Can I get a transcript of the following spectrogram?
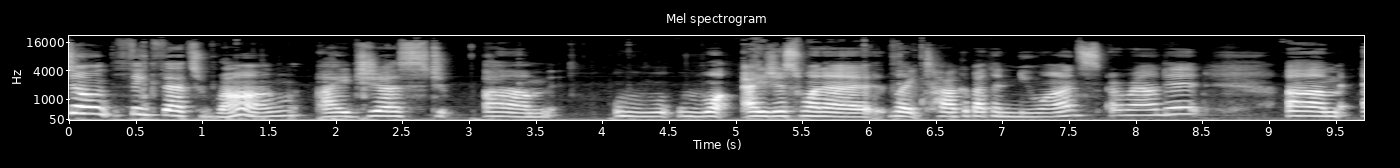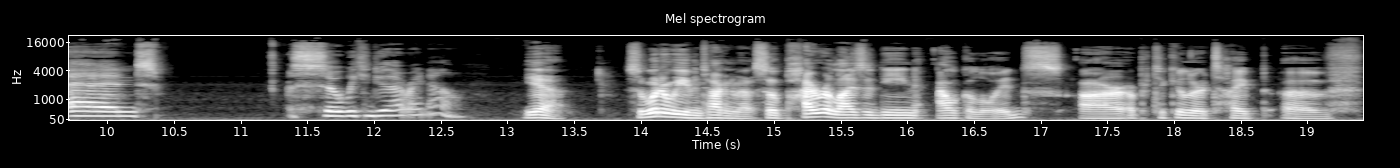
don't think that's wrong. I just um I just want to like talk about the nuance around it. Um and so we can do that right now. Yeah. So what are we even talking about? So pyrrolizidine alkaloids are a particular type of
